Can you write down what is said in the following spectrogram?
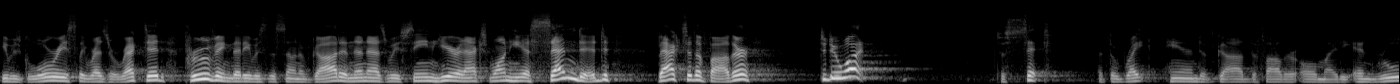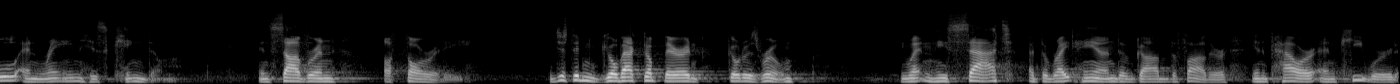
He was gloriously resurrected, proving that he was the Son of God. And then, as we've seen here in Acts 1, he ascended back to the Father to do what? To sit at the right hand of God the Father Almighty and rule and reign his kingdom in sovereign authority. He just didn't go back up there and go to his room. He went and he sat at the right hand of God the Father in power and keyword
